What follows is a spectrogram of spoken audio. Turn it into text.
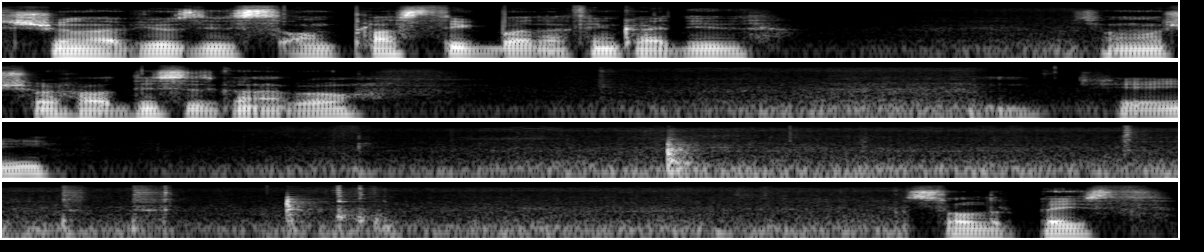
Shouldn't have used this on plastic, but I think I did. So I'm not sure how this is gonna go. Okay. Solder paste.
